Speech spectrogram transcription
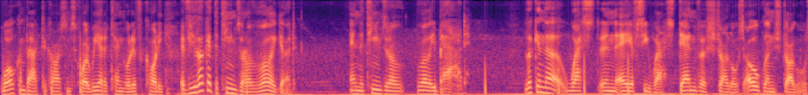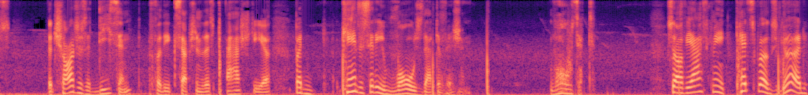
Welcome back to Carson's Court. We had a technical difficulty. If you look at the teams that are really good and the teams that are really bad, look in the West, in AFC West. Denver struggles, Oakland struggles. The Chargers are decent, for the exception of this past year, but Kansas City rolls that division. Rolls it. So if you ask me, Pittsburgh's good,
